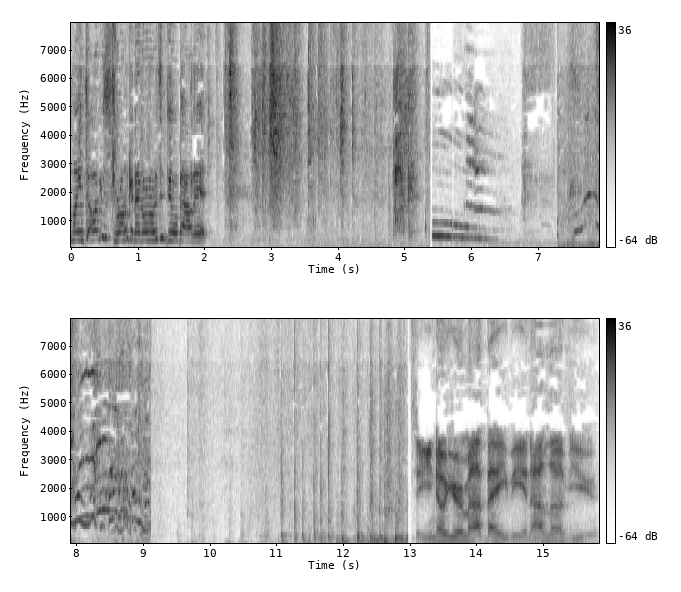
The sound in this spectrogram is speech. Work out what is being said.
but my dog is drunk and I don't know what to do about it. Fuck. So you know you're my baby and I love you,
